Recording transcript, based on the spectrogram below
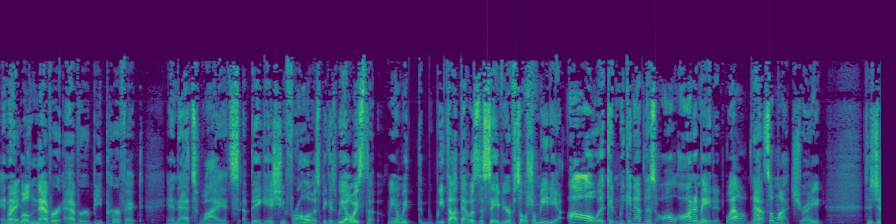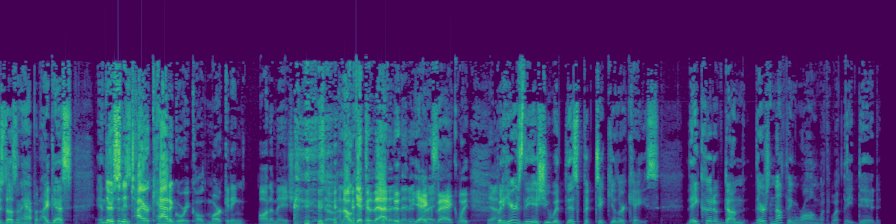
And Right. it will never ever be perfect. And that's why it's a big issue for all of us because we always thought, you know, we we thought that was the savior of social media. Oh, it can we can have this all automated. Well, not Yep. so much, right? This just doesn't happen. I guess. And There's an is- entire category called marketing automation. So, and I'll get to that in a minute. yeah, right? exactly. Yeah. But here's the issue with this particular case. They could have done. There's nothing wrong with what they did,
